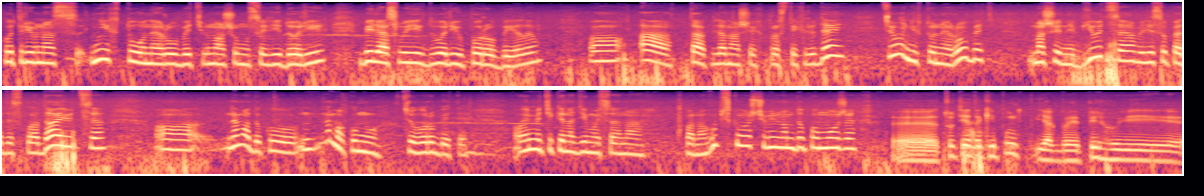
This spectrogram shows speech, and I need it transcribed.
котрі в нас ніхто не робить у нашому селі доріг, біля своїх дворів поробили. А так для наших простих людей цього ніхто не робить. Машини б'ються, велосипеди складаються. Нема до кого, нема кому цього робити. Але ми тільки надіємося на пана Губського, що він нам допоможе. Е, Тут є такий пункт, якби пільгові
